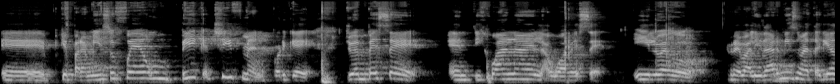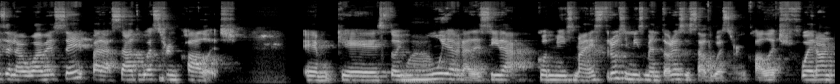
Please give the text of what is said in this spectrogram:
que para mí eso fue un big achievement, porque yo empecé en Tijuana en la UABC y luego revalidar mis materias de la UABC para Southwestern College, em, que estoy muy agradecida con mis maestros y mis mentores de Southwestern College, fueron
